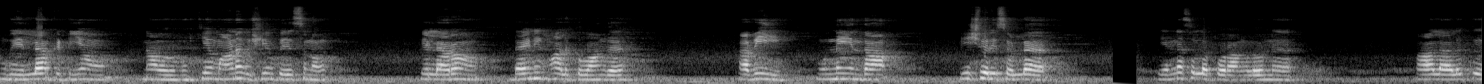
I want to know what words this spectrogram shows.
உங்கள் எல்லார்கிட்டேயும் நான் ஒரு முக்கியமான விஷயம் பேசணும். எல்லாரும் டைனிங் ஹாலுக்கு வாங்க. அவி உன்னையும் தான் ஈஸ்வரி சொல்ல என்ன சொல்ல போகிறாங்களோன்னு ஆள் ஆளுக்கு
